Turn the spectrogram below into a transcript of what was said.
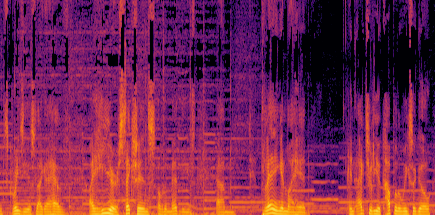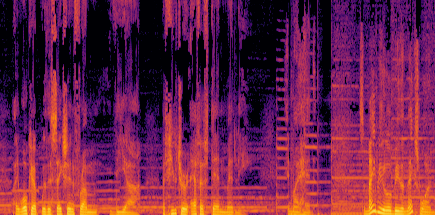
It's crazy, it's like I have, I hear sections of the medleys um, playing in my head. And actually, a couple of weeks ago, I woke up with a section from the uh, the future FF10 medley in my head. So maybe it'll be the next one.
